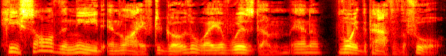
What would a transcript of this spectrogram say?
He saw the need in life to go the way of wisdom and avoid the path of the fool.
